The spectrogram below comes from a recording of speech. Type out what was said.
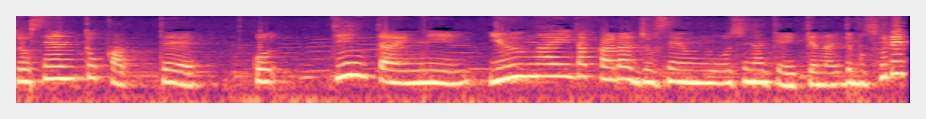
除染とかってこう人体に有害だから除染をしなきゃいけない。でもそれっ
